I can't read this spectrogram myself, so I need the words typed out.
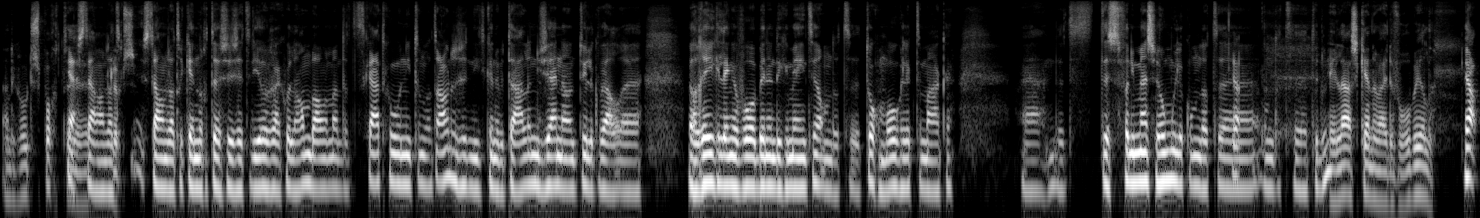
aan de grote sport. Ja, stel nou, dat, stel nou dat er kinderen tussen zitten die heel graag willen handballen, maar dat gaat gewoon niet omdat ouders het niet kunnen betalen. Nu zijn er natuurlijk wel, wel regelingen voor binnen de gemeente om dat toch mogelijk te maken. Ja, dat, het is voor die mensen heel moeilijk om dat, uh, ja. om dat te doen. Helaas kennen wij de voorbeelden. Ja.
